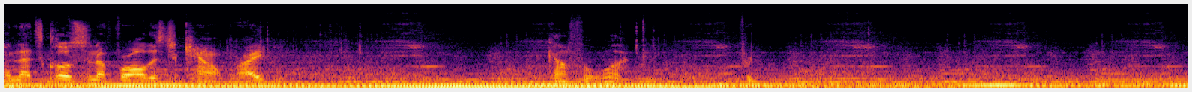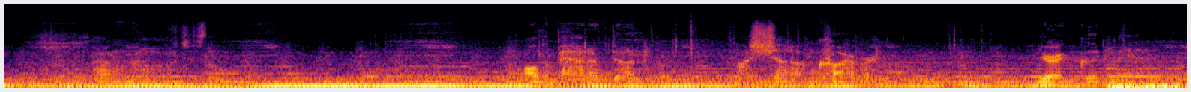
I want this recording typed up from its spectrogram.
And that's close enough for all this to count, right? Count for what? All the bad I've done. Oh, shut up, Carver. You're a good man.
